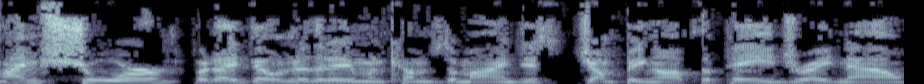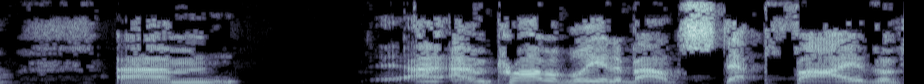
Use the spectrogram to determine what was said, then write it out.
I'm sure, but I don't know that anyone comes to mind just jumping off the page right now. Um, I, I'm probably in about step five of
